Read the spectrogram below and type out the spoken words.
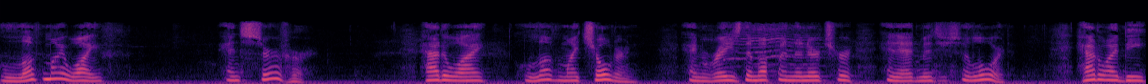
love my wife and serve her? How do I love my children and raise them up in the nurture and admonition of the Lord? How do I be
